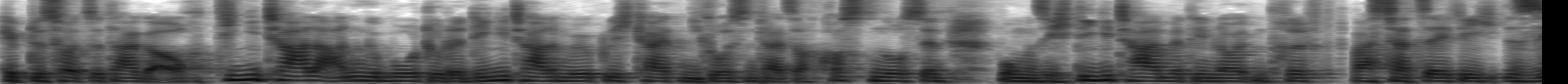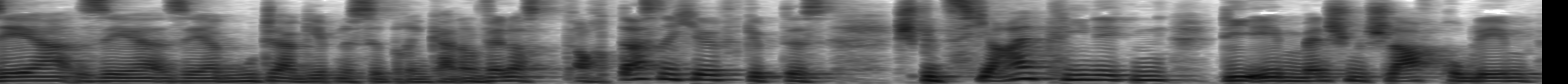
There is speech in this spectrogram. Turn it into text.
gibt es heutzutage auch digitale Angebote oder digitale Möglichkeiten, die größtenteils auch kostenlos sind, wo man sich digital mit den Leuten trifft, was tatsächlich sehr, sehr, sehr gute Ergebnisse bringen kann. Und wenn das, auch das nicht hilft, gibt es Spezialkliniken, die eben Menschen mit Schlafproblemen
